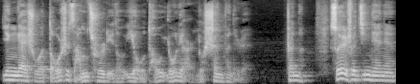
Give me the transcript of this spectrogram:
应该说都是咱们村里头有头有脸有身份的人，真的。所以说今天呢，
